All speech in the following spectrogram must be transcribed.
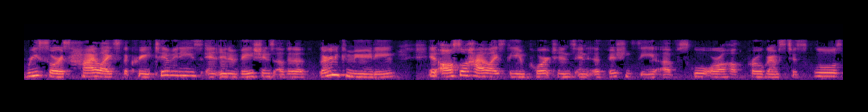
resource highlights the creativities and innovations of the learning community, it also highlights the importance and efficiency of school oral health programs to schools,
